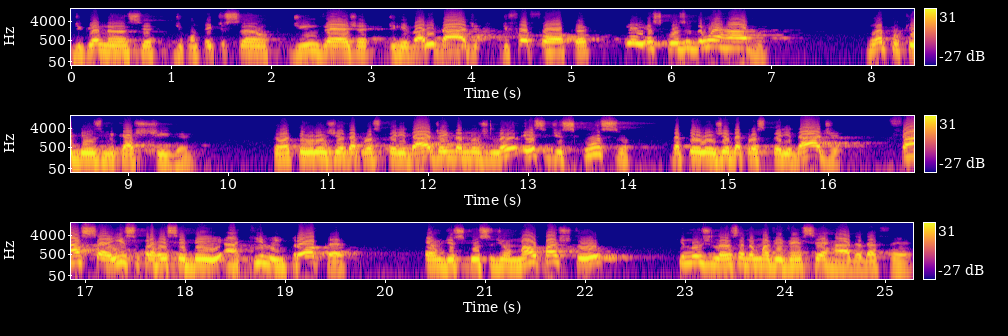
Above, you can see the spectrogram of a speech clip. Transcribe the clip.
de ganância, de competição, de inveja, de rivalidade, de fofoca. E aí as coisas dão errado. Não é porque Deus me castiga, então, a teologia da prosperidade ainda nos esse discurso da teologia da prosperidade, faça isso para receber aquilo em troca, é um discurso de um mau pastor que nos lança numa vivência errada da fé.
